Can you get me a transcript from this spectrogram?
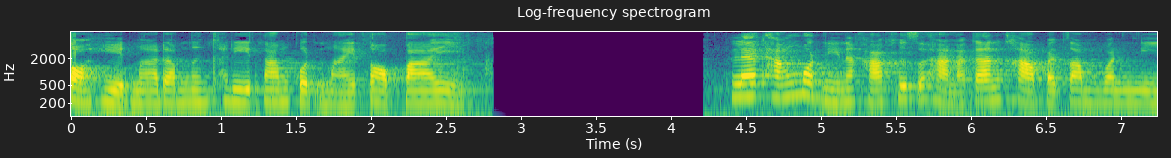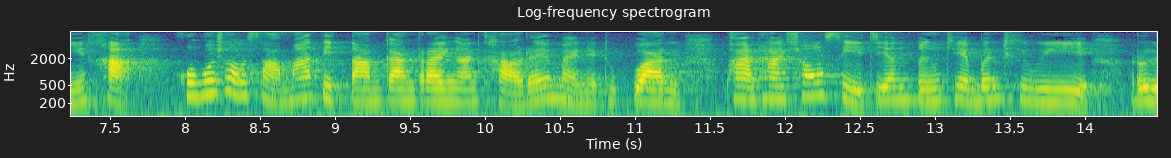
ก่อเหตุมาดำเนินคดีตามกฎหมายต่อไปและทั้งหมดนี้นะคะ คือสถานการณ์ข่าวประจำวันนี้ค่ะ คุณผู้ชมสามารถติดตามการรายงานข่าวได้ใหม่ในทุกวัน ผ่านทางช่องสีเจียนตึงเคเบิลทีวีหรือ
